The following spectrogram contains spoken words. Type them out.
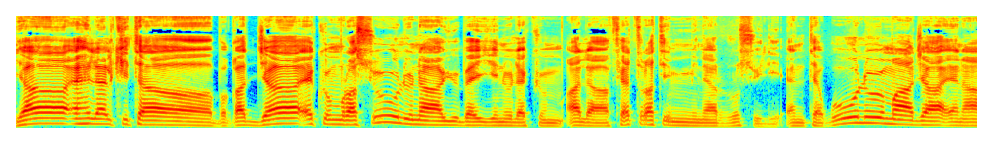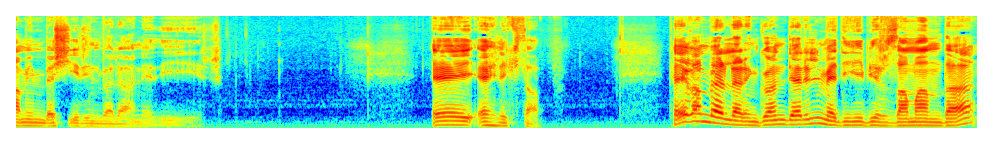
Ya ehlel kitab, kad ca'ekum rasuluna yubeyyinu lekum ala fetratin miner rusuli en tegulu ma ca'ena min beşirin ve la nezir. Ey ehli kitap! Peygamberlerin gönderilmediği bir zamanda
